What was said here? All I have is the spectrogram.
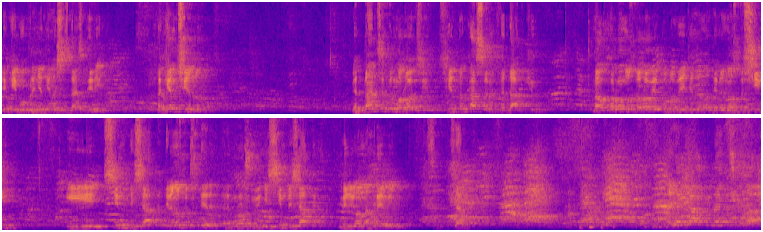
який був прийнятий на 16 рік. Таким чином, у 2015 році, згідно касових видатків, на охорону здоров'я було виділено 97 і 70, 94, перепрошую, і 70 мільйона гривень. Це... Та я дякую, дайте сказати.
